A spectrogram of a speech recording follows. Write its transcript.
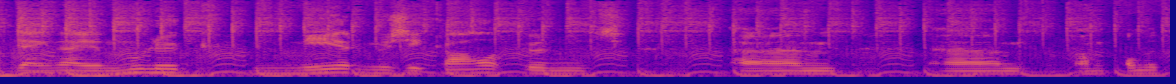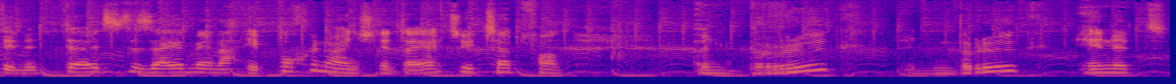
Ik denk dat je moeilijk meer muzikaal kunt, um, om, om, het in het Duits te zeggen, bijna epochenhandje. Dat je echt zoiets hebt van een breuk, een breuk in het,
